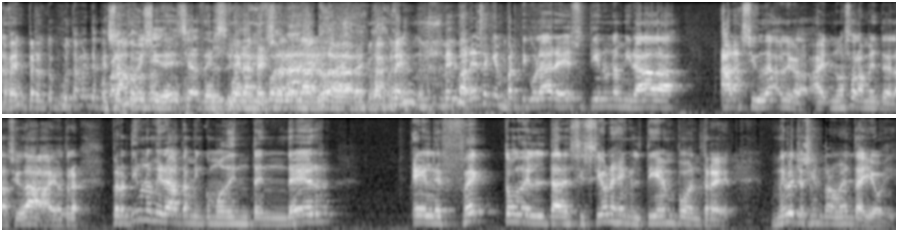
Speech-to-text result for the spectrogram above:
pero, pero justamente porque es una coincidencia del, sí, del personaje, ¿no? Claro, claro. Me, me, parece que en particular eso tiene una mirada a la ciudad, no solamente de la ciudad, hay otra, pero tiene una mirada también como de entender el efecto de las decisiones en el tiempo entre 1890 y hoy.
